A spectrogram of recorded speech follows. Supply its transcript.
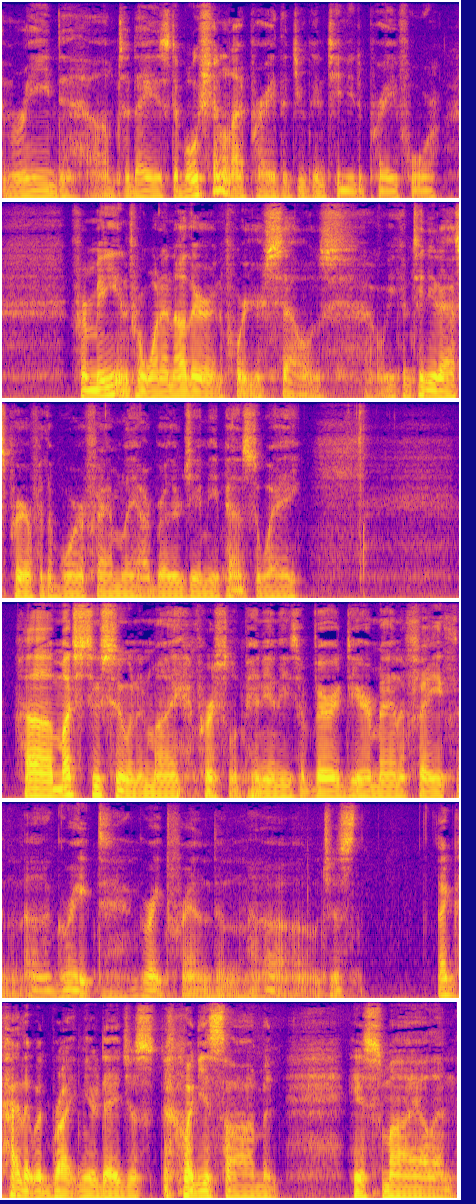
and read um, today's devotion, and I pray that you continue to pray for for me and for one another and for yourselves. We continue to ask prayer for the Boer family. Our brother Jimmy passed away uh, much too soon, in my personal opinion. He's a very dear man of faith and a great, great friend, and uh, just a guy that would brighten your day just when you saw him. And his smile and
